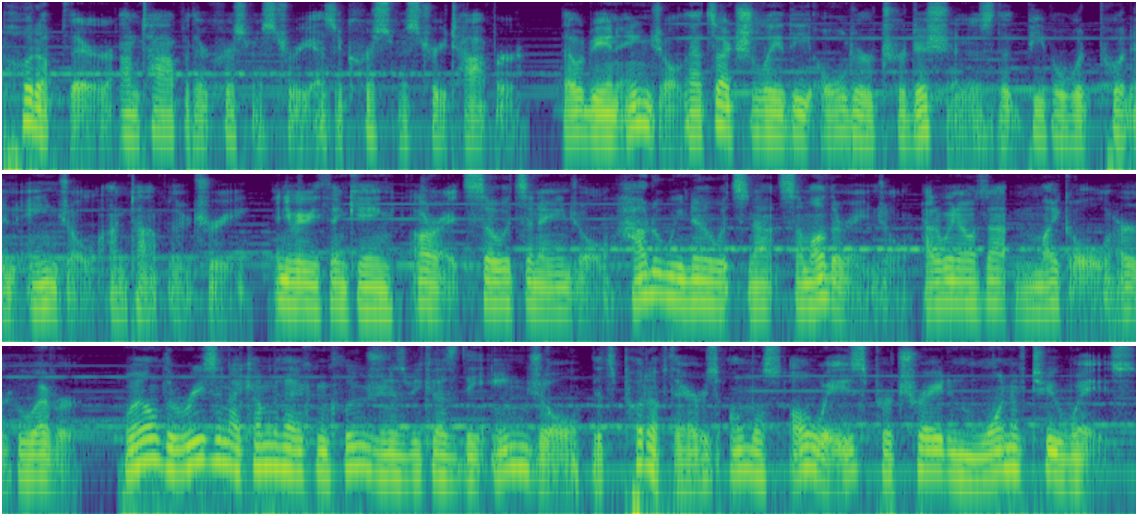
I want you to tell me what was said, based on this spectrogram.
put up there on top of their Christmas tree as a Christmas tree topper? That would be an angel. That's actually the older tradition, is that people would put an angel on top of their tree. And you may be thinking, alright, so it's an angel. How do we know it's not some other angel? How do we know it's not Michael or whoever? Well, the reason I come to that conclusion is because the angel that's put up there is almost always portrayed in one of two ways.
